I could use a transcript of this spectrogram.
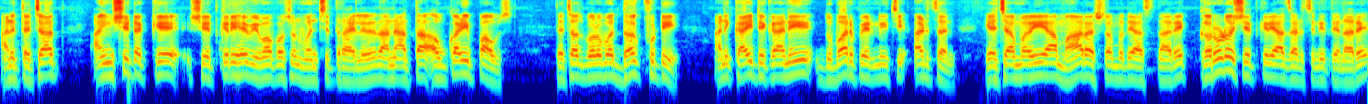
आणि त्याच्यात ऐंशी टक्के शेतकरी हे विमापासून वंचित राहिलेले आहेत. आणि आता अवकाळी पाऊस त्याच्याचबरोबर धगफुटी आणि काही ठिकाणी दुबार पेरणीची अडचण. याच्यामुळे या महाराष्ट्रामध्ये असणारे करोडो शेतकरी आज अडचणीत येणारे.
